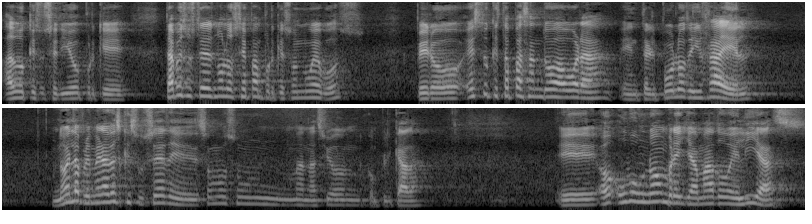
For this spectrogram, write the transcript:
algo que sucedió porque tal vez ustedes no lo sepan porque son nuevos, pero esto que está pasando ahora entre el pueblo de Israel no es la primera vez que sucede, somos una nación complicada. Eh, hubo un hombre llamado Elías,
